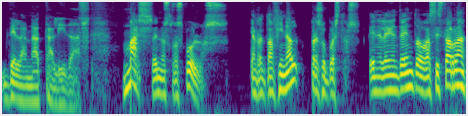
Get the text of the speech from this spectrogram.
de la natalidad. Más en nuestros pueblos. En renta final, presupuestos. En el Ayuntamiento de Gastistarra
